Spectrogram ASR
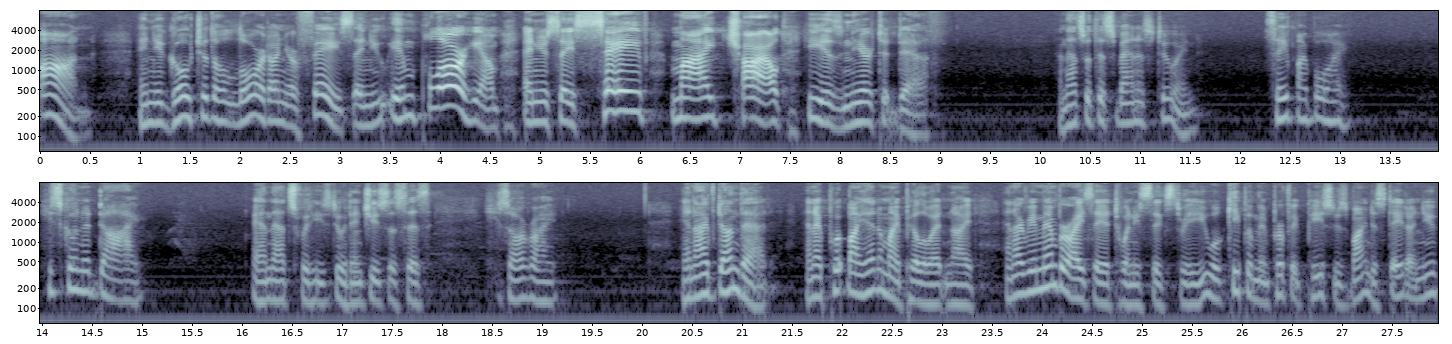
on and you go to the Lord on your face and you implore Him and you say, Save my child. He is near to death. And that's what this man is doing. Save my boy. He's going to die. And that's what he's doing. And Jesus says, He's all right. And I've done that. And I put my head on my pillow at night. And I remember Isaiah 26, 3. You will keep him in perfect peace whose mind is stayed on you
